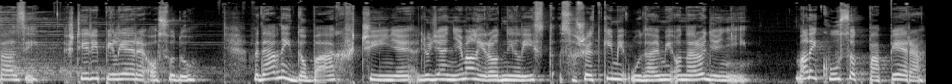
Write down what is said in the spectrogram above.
Bazy. Štyri piliere osudu. V dávnych dobách v Číne ľudia nemali rodný list so všetkými údajmi o narodení. Mali kúsok papiera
